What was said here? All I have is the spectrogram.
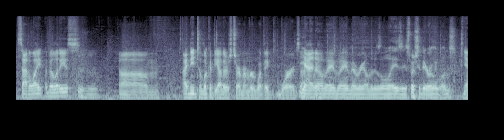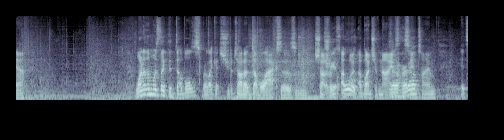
satellite abilities. Mm-hmm. Um, I need to look at the others to remember what they were exactly. Yeah, I know. My, my memory on them is a little hazy, especially the early ones. Yeah. One of them was like the doubles, where like it shoot shot out double axes and shot out Trios. a, a, a bunch of knives at the same up? time. It's.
